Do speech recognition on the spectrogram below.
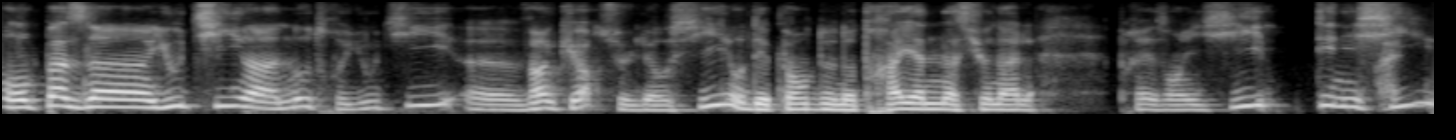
On passe d'un UT à un autre UT, euh, vainqueur celui-là aussi, au départ de notre Ryan national présent ici, Tennessee,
